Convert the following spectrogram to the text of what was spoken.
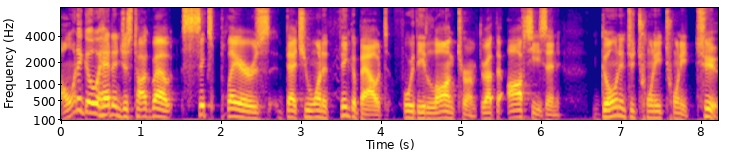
I want to go ahead and just talk about six players that you want to think about for the long term throughout the offseason going into 2022.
